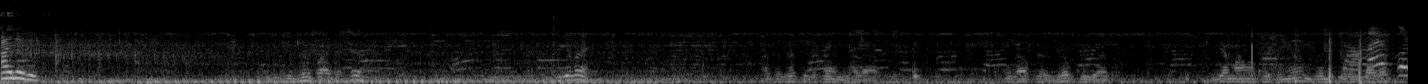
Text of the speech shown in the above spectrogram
काय लगे झोप आहे कसं? ये बाय. आता झोपेचा time झाला आपला. मग आपल्याला झोप दिली आता. ज्या मामापासून ना बंद करून टाका.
